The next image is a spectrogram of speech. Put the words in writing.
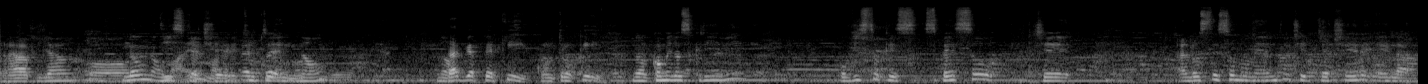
rabbia o No, no, dispiacere. ma è- ma è Tutto- il no? No. Rabbia per chi? Contro chi? No, come lo scrivi? Ho visto che spesso c'è allo stesso momento c'è il piacere e la,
